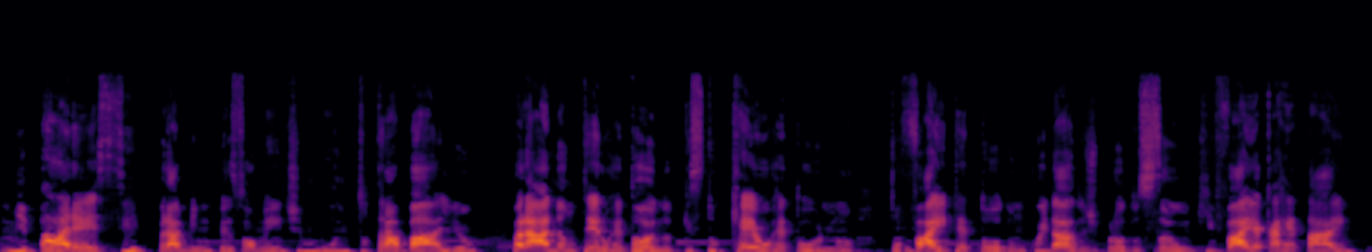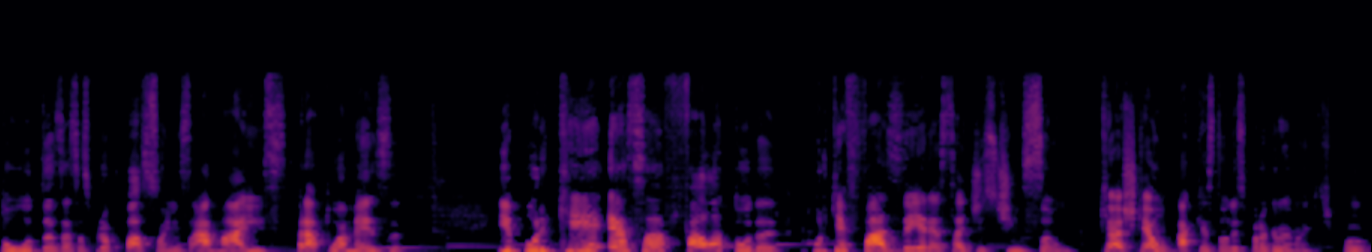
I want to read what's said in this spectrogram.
me parece pra mim pessoalmente muito trabalho pra não ter o retorno, porque se tu quer o retorno, tu vai ter todo um cuidado de produção que vai acarretar em todas essas preocupações a mais pra tua mesa. E por que essa fala toda? Por que fazer essa distinção? Que acho que é a questão desse programa. que, Tipo,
